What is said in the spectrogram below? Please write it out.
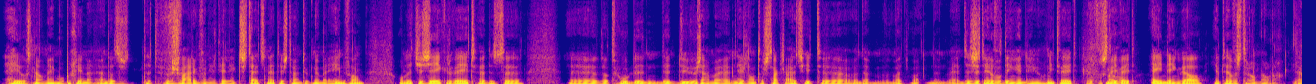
heel snel mee moet beginnen. En dat is de verzwaring van dit elektriciteitsnet is daar natuurlijk nummer één van. Omdat je zeker weet, hè, dus, uh, uh, dat hoe de, de duurzame Nederland er straks uitziet. Uh, dat, wat, wat, er zitten heel veel dingen in die je nog niet weet. Maar je weet één ding wel, je hebt heel veel stroom nodig. Ja.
